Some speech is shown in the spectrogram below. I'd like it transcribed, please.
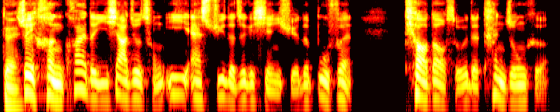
对，所以很快的一下就从 ESG 的这个显学的部分跳到所谓的碳中和。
